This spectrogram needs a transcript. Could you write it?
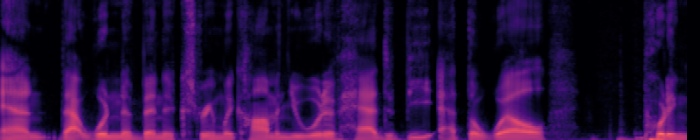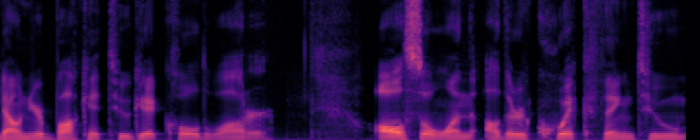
and that wouldn't have been extremely common. You would have had to be at the well putting down your bucket to get cold water. Also, one other quick thing to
